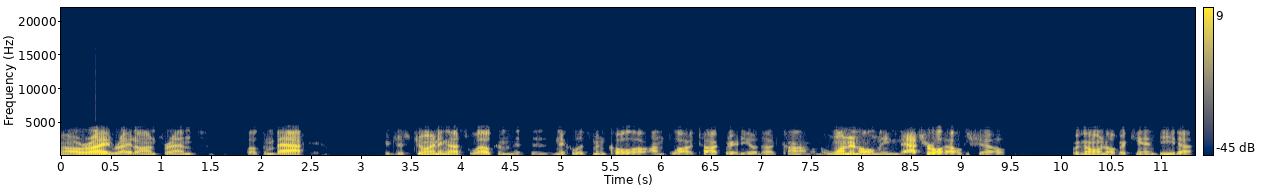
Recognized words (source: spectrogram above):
All right, right on, friends. Welcome back. If you're just joining us, welcome. This is Nicholas Mincolla on blogtalkradio.com on the one and only Natural Health Show. We're going over candida,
